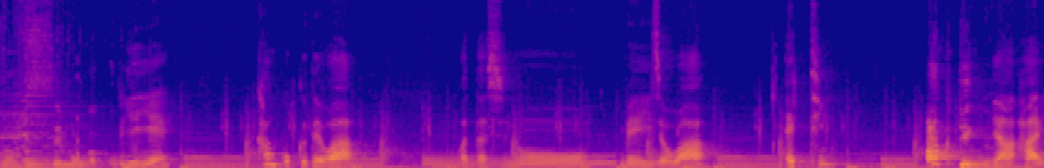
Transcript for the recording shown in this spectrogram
だろう。専門学校。いえいえ。韓国では私のメイジャーはエクティンアクティングいやはい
